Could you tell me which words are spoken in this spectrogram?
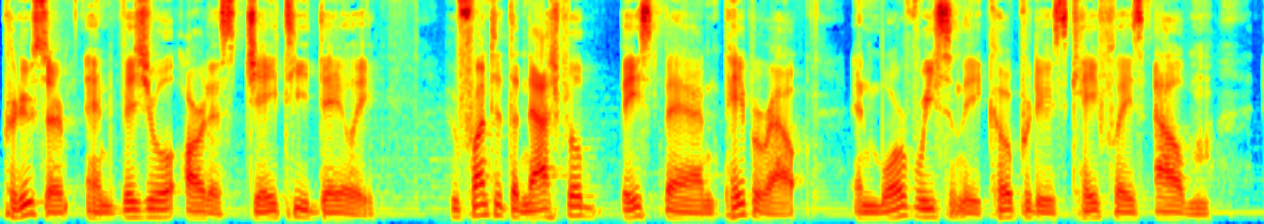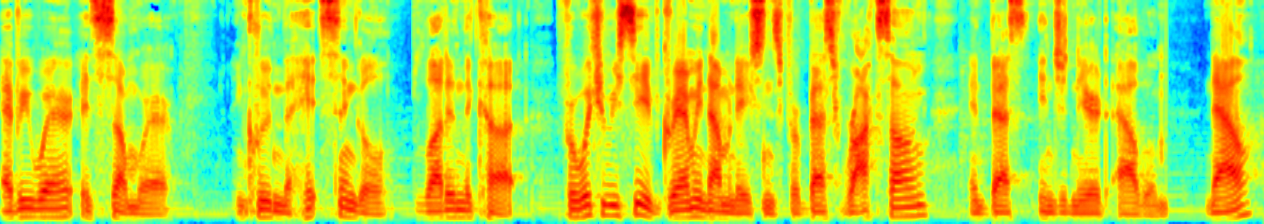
producer, and visual artist JT Daly, who fronted the Nashville based band Paper Route and more recently co produced K Flay's album Everywhere is Somewhere, including the hit single Blood in the Cut, for which he received Grammy nominations for Best Rock Song and Best Engineered Album. Now,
